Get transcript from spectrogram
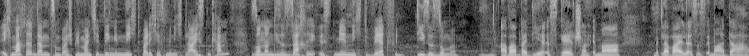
ich mache dann zum Beispiel manche Dinge nicht, weil ich es mir nicht leisten kann, sondern diese Sache ist mir nicht wert für diese Summe. Mhm. Aber bei dir ist Geld schon immer mittlerweile ist es immer da.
